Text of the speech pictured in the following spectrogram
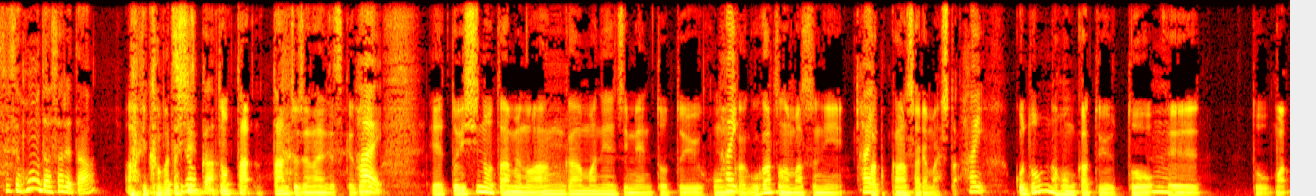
先生本を出された？あいか私のた短調じゃないですけど、はい。えっと医師のためのアンガーマネジメントという本がはい。5月の末にはい。発刊されました、はい。これどんな本かというと、うん。えっとまあ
